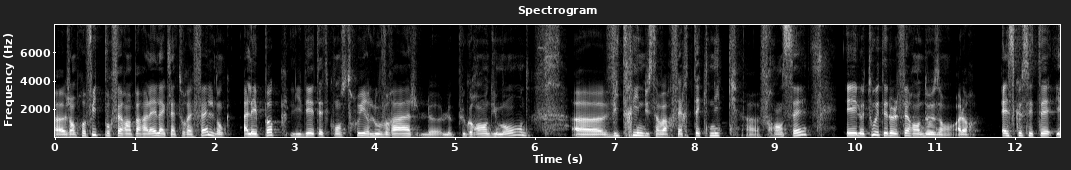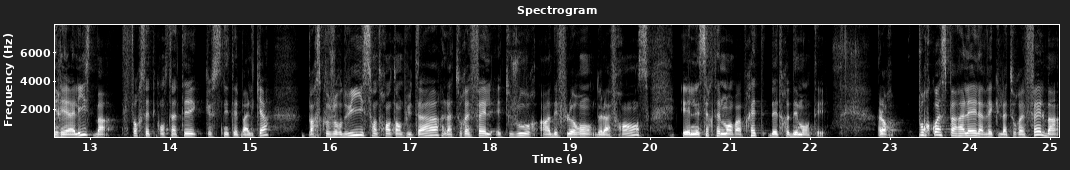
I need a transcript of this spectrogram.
Euh, j'en profite pour faire un parallèle avec la Tour Eiffel. Donc, à l'époque, l'idée était de construire l'ouvrage le, plus grand du monde, euh, vitrine du savoir-faire technique euh, français, et le tout était de le faire en deux ans. Alors, est-ce que c'était irréaliste? Bah, Force est de constater que ce n'était pas le cas, parce qu'aujourd'hui, 130 ans plus tard, la Tour Eiffel est toujours un des fleurons de la France, et elle n'est certainement pas prête d'être démontée. Alors, pourquoi ce parallèle avec la Tour Eiffel? Ben,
